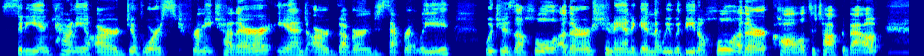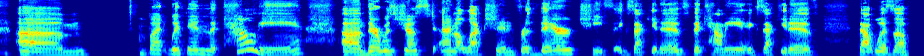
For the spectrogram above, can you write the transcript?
city and county are divorced from each other and are governed separately, which is a whole other shenanigan that we would need a whole other call to talk about. Um, but within the county, um, there was just an election for their chief executive, the county executive, that was a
